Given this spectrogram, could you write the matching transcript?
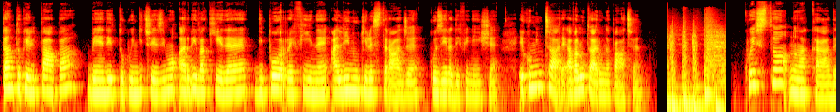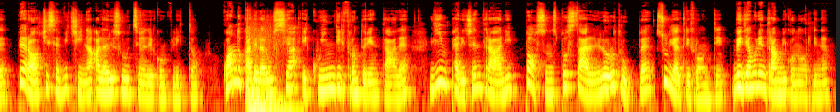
tanto che il Papa, Benedetto XV, arriva a chiedere di porre fine all'inutile strage, così la definisce, e cominciare a valutare una pace. Questo non accade, però ci si avvicina alla risoluzione del conflitto. Quando cade la Russia e quindi il fronte orientale, gli imperi centrali possono spostare le loro truppe sugli altri fronti. Vediamoli entrambi con ordine.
